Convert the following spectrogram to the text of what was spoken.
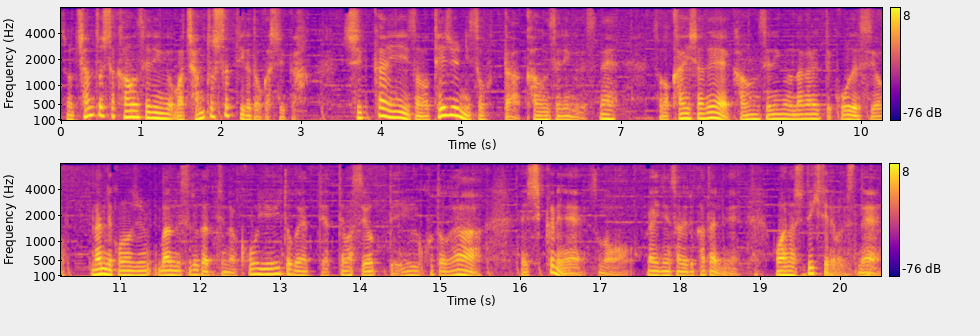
そのちゃんとしたカウンセリング、まあちゃんとしたって言い方おかしいか。しっかりその手順に沿ったカウンセリングですね。その会社でカウンセリングの流れってこうですよ。なんでこの順番でするかっていうのはこういう意図がやってやってますよっていうことが、えしっかりね、その来店される方にね、お話できてればですね、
